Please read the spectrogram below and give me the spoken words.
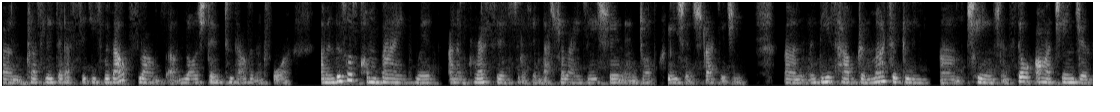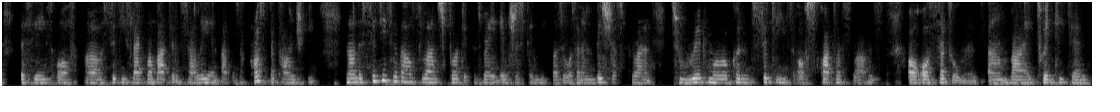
um, translated as Cities Without Slums, um, launched in 2004. Um, and this was combined with an aggressive sort of industrialization and job creation strategy. Um, and these have dramatically um, changed and still are changing the face of uh, cities like Rabat and Salé and others across the country. Now, the Cities Without Slums project is very interesting because it was an ambitious plan to rid Moroccan cities of squatter slums or, or settlements um, by 2010.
